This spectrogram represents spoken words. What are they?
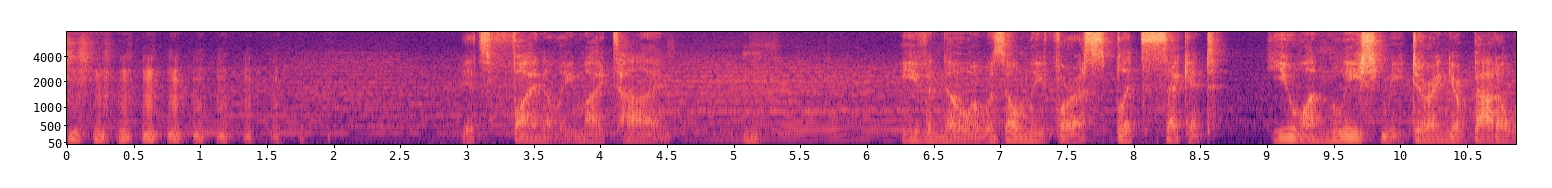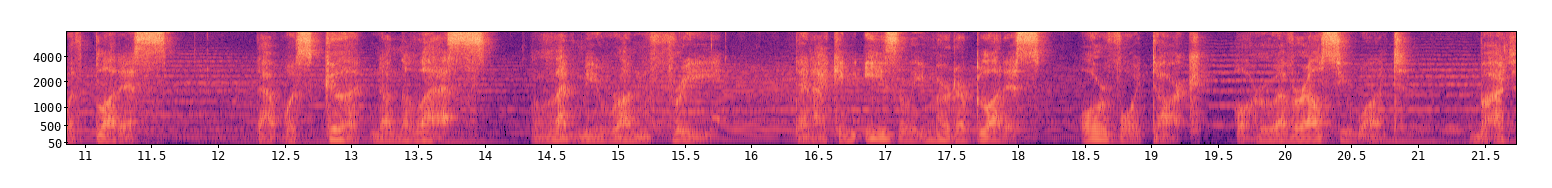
It's finally my time. Even though it was only for a split second, you unleashed me during your battle with Bloodus. That was good nonetheless. Let me run free. Then I can easily murder Bloodus, or Void Dark, or whoever else you want. But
